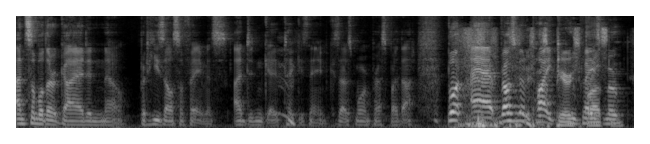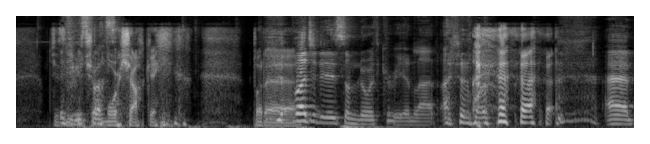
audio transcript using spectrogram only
and some other guy I didn't know, but he's also famous. I didn't get to take his name because I was more impressed by that. But uh, Rosamund Pike, who plays Brosnan, Mo- which is even more shocking. but uh, Imagine it is some North Korean lad. I don't know. um,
